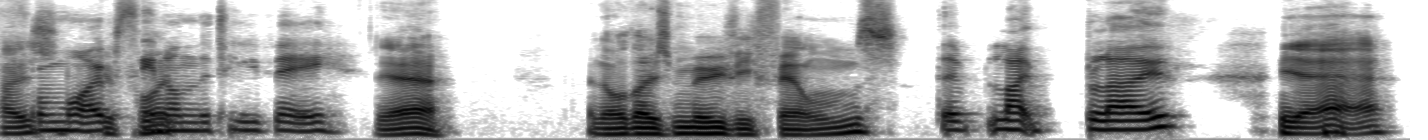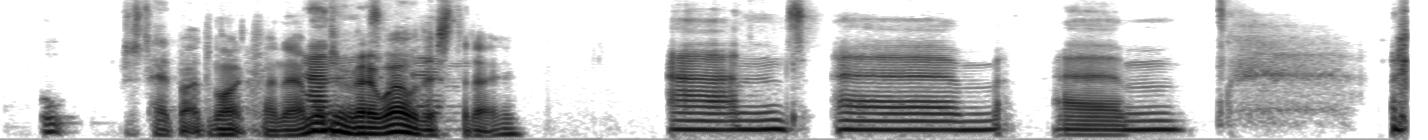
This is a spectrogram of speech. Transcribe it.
from what I've Good seen point. on the TV. Yeah. And all those movie films. The like blow Yeah. Oh, just to the microphone there. I'm not doing very well with this um, today. and um um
